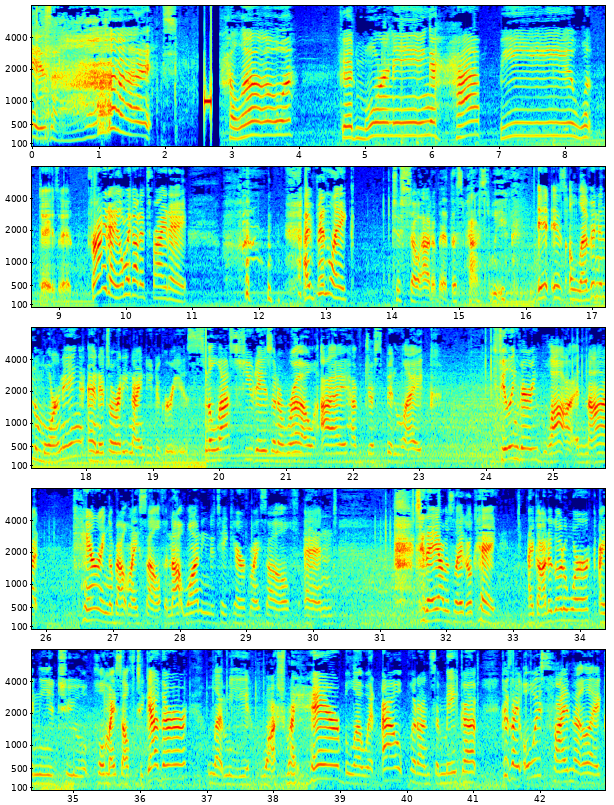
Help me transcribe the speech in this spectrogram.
is hot. Hello. Good morning. Happy, what day is it? Friday. Oh my God, it's Friday. I've been like just so out of it this past week. It is 11 in the morning and it's already 90 degrees. In the last few days in a row, I have just been like feeling very blah and not caring about myself and not wanting to take care of myself. And today I was like, okay, I gotta go to work. I need to pull myself together. Let me wash my hair, blow it out, put on some makeup. Cause I always find that like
